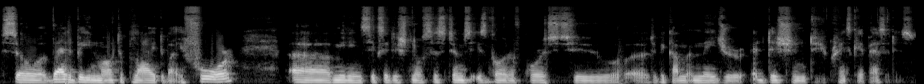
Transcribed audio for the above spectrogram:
So that being multiplied by four, meaning six additional systems, is going, of course, to uh, to become a major addition to Ukraine's capacities.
